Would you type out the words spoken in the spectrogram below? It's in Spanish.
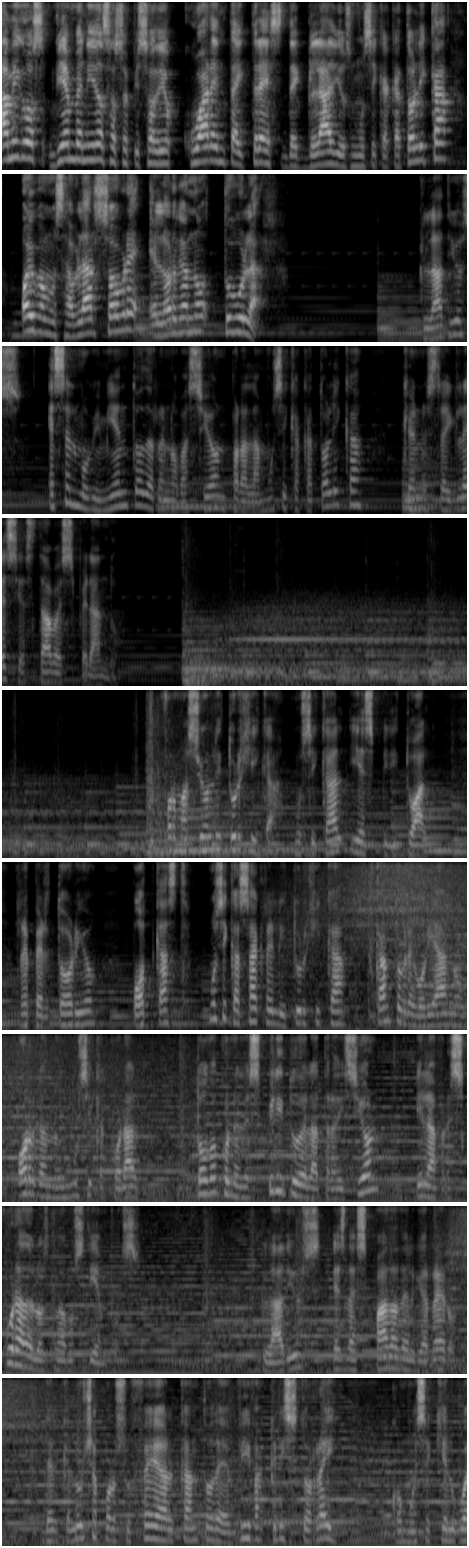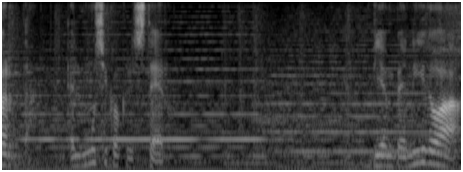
Amigos, bienvenidos a su episodio 43 de Gladius Música Católica. Hoy vamos a hablar sobre el órgano tubular. Gladius es el movimiento de renovación para la música católica que nuestra iglesia estaba esperando. Formación litúrgica, musical y espiritual, repertorio, podcast, música sacra y litúrgica, canto gregoriano, órgano y música coral todo con el espíritu de la tradición y la frescura de los nuevos tiempos. Gladius es la espada del guerrero, del que lucha por su fe al canto de Viva Cristo Rey, como Ezequiel Huerta, el músico cristero. Bienvenido a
